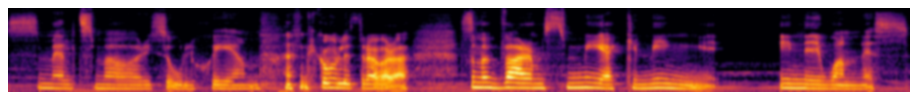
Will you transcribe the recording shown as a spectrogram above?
smält smör i solsken. det kommer bli sådär bara som en varm smekning in i oneness.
